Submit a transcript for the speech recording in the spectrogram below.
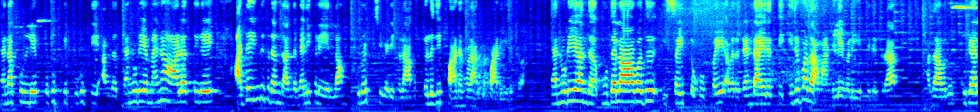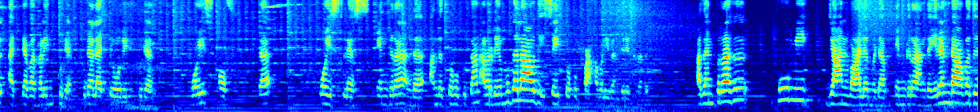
தனக்குள்ளே புகுத்தி புகுத்தி அந்த தன்னுடைய மன ஆழத்திலே அடைந்து கிடந்த அந்த வரிகளை எல்லாம் புரட்சி வரிகளாக எழுதி பாடல்களாக பாடியிருக்கிறார். தன்னுடைய அந்த முதலாவது இசை தொகுப்பை அவர் இரண்டாயிரத்தி இருபதாம் ஆண்டிலே வெளியிட்டிருக்கிறார். அதாவது குரல் அற்றவர்களின் குரல் குரல் அற்றோரின் குரல் வாய்ஸ் ஆஃப் த வாய்ஸ்லெஸ் என்கிற அந்த அந்த தொகுப்பு தான் அவருடைய முதலாவது இசை தொகுப்பாக வெளிவந்திருக்கிறது. அதன் பிறகு பூமி ஜான் வாழுமிடம் என்கிற அந்த இரண்டாவது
